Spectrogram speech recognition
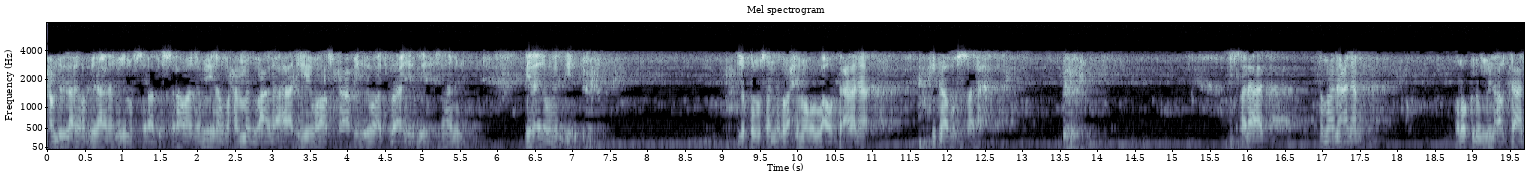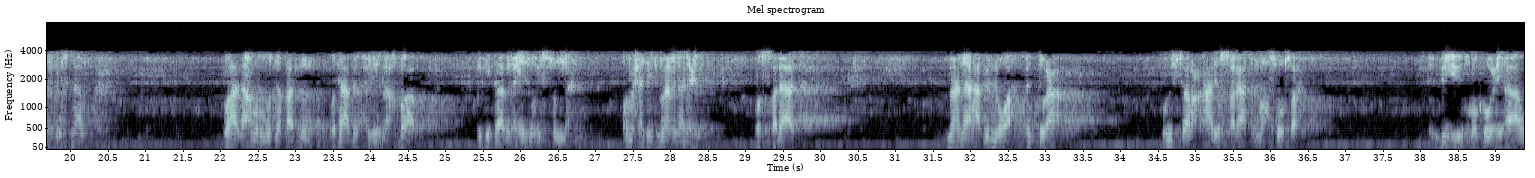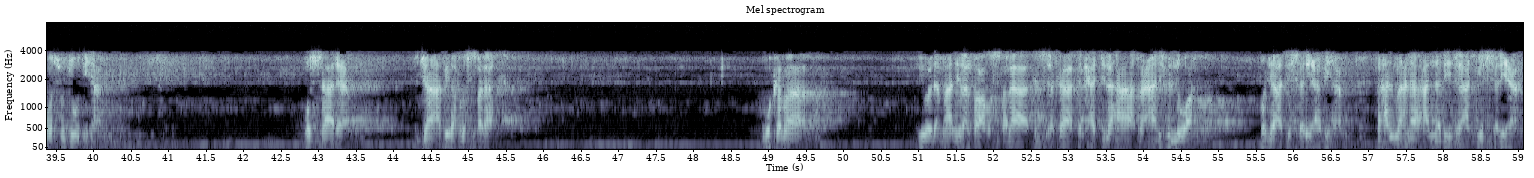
الحمد لله رب العالمين والصلاة والسلام على نبينا محمد وعلى آله وأصحابه وأتباعه بإحسان إلى يوم الدين. يقول المصنف رحمه الله تعالى كتاب الصلاة. الصلاة كما نعلم ركن من أركان الإسلام وهذا أمر متقرر وثابت في الأخبار في كتاب العزيز وفي السنة ومحل إجماع من العلم والصلاة معناها في اللغة الدعاء. وفي الشرع هذه الصلاة المخصوصة بركوعها وسجودها. والشارع جاء بلفظ الصلاة. وكما يعلم هذه الألفاظ الصلاة الزكاة الحج لها معاني في اللغة وجاءت الشريعة بها. فهل معناها الذي جاءت به الشريعة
